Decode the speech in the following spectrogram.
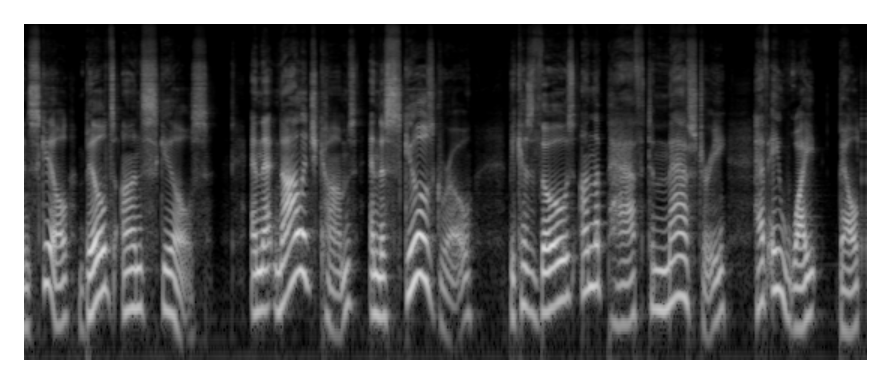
and skill builds on skills. And that knowledge comes and the skills grow because those on the path to mastery have a white belt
